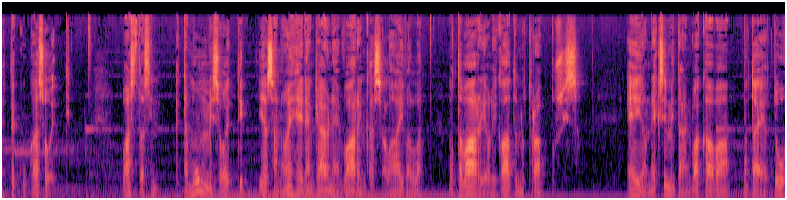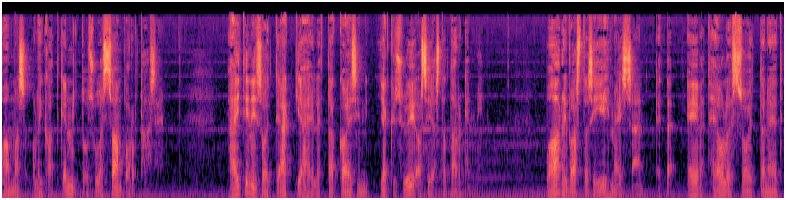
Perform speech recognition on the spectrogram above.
että kuka soitti. Vastasin, että mummi soitti ja sanoi heidän käyneen vaarin kanssa laivalla, mutta vaari oli kaatunut rappusissa. Ei onneksi mitään vakavaa, mutta etuhammas oli katkennut osuessaan portaaseen. Äitini soitti äkkiä heille takaisin ja kysyi asiasta tarkemmin. Vaari vastasi ihmeissään, että eivät he ole soittaneet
